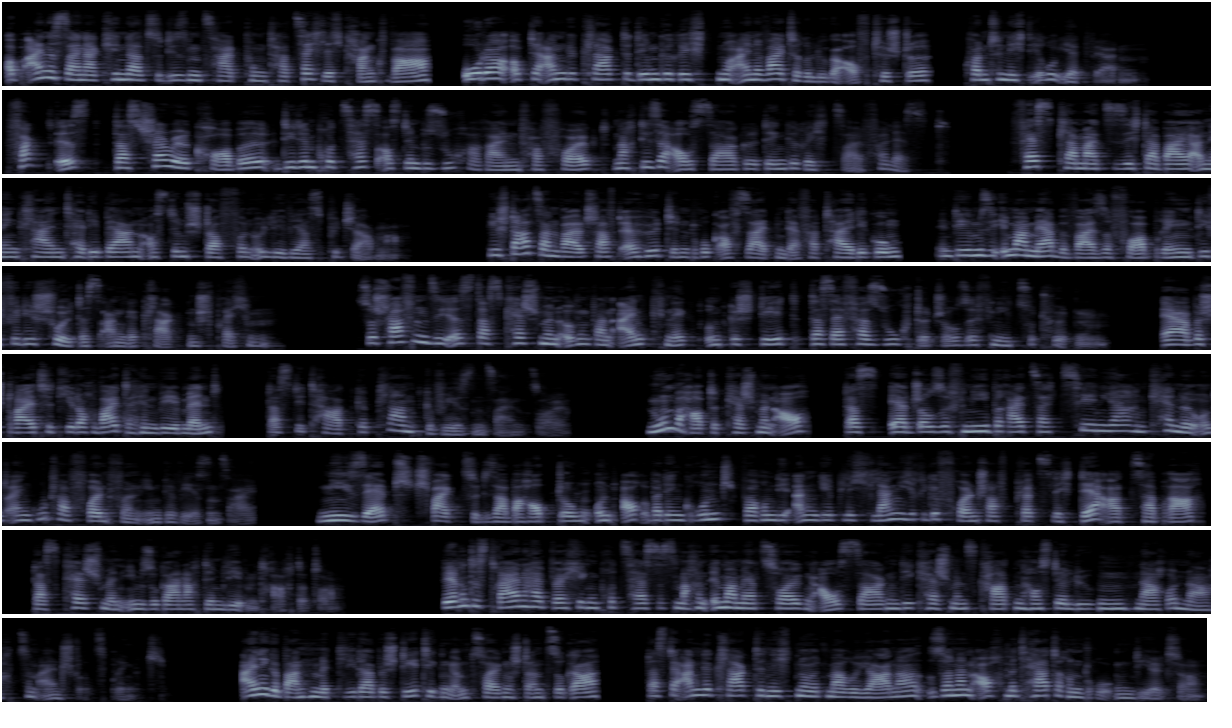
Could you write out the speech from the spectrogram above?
Ob eines seiner Kinder zu diesem Zeitpunkt tatsächlich krank war oder ob der Angeklagte dem Gericht nur eine weitere Lüge auftischte, konnte nicht eruiert werden. Fakt ist, dass Cheryl Corbell, die den Prozess aus den Besucherreihen verfolgt, nach dieser Aussage den Gerichtssaal verlässt. Fest klammert sie sich dabei an den kleinen Teddybären aus dem Stoff von Olivias Pyjama. Die Staatsanwaltschaft erhöht den Druck auf Seiten der Verteidigung, indem sie immer mehr Beweise vorbringen, die für die Schuld des Angeklagten sprechen. So schaffen sie es, dass Cashman irgendwann einknickt und gesteht, dass er versuchte, Joseph nie zu töten. Er bestreitet jedoch weiterhin vehement, dass die Tat geplant gewesen sein soll. Nun behauptet Cashman auch, dass er Joseph Nie bereits seit zehn Jahren kenne und ein guter Freund von ihm gewesen sei. Nie selbst schweigt zu dieser Behauptung und auch über den Grund, warum die angeblich langjährige Freundschaft plötzlich derart zerbrach, dass Cashman ihm sogar nach dem Leben trachtete. Während des dreieinhalbwöchigen Prozesses machen immer mehr Zeugen Aussagen, die Cashmans Kartenhaus der Lügen nach und nach zum Einsturz bringt. Einige Bandenmitglieder bestätigen im Zeugenstand sogar, dass der Angeklagte nicht nur mit Marihuana, sondern auch mit härteren Drogen dealte.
